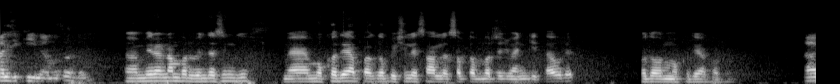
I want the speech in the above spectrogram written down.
ਹਾਂਜੀ ਕੀ ਨਾਮ ਹੈ ਤੁਹਾਡਾ? ਅ, ਮੇਰਾ ਨਾਮ ਪਰਵਿੰਦਰ ਸਿੰਘ ਜੀ। ਮੈਂ ਮੁੱਖ ਅਧਿਆਪਕ ਪਿਛਲੇ ਸਾਲ ਸਤੰਬਰ ਚ ਜੁਆਇਨ ਕੀਤਾ ਉਰੇ। ਬਤੌਰ ਮੁੱਖ ਅਧਿਆਪਕ। ਅ,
